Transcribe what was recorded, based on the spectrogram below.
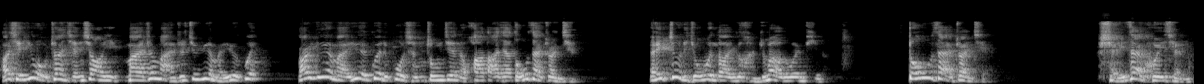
而且又有赚钱效应，买着买着就越买越贵，而越买越贵的过程中间的话，大家都在赚钱。哎，这里就问到一个很重要的问题了，都在赚钱，谁在亏钱呢？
